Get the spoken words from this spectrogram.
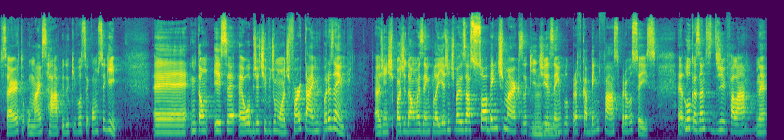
certo? O mais rápido que você conseguir. É, então, esse é, é o objetivo de um odd for time, por exemplo. A gente pode dar um exemplo aí, a gente vai usar só benchmarks aqui uhum. de exemplo para ficar bem fácil para vocês. É, Lucas, antes de falar, né,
